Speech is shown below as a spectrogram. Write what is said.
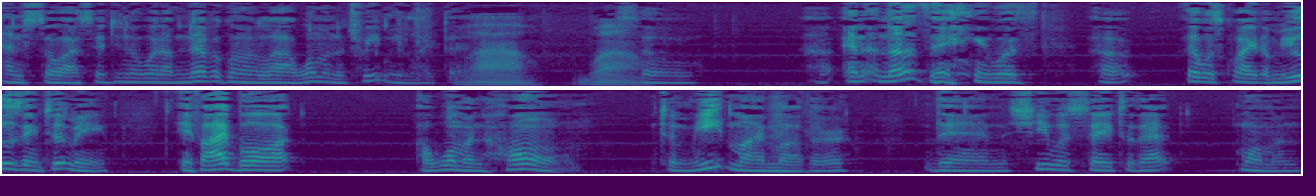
And so I said, you know what, I'm never going to allow a woman to treat me like that. Wow. Wow. So, uh, and another thing was uh, that was quite amusing to me. If I brought a woman home to meet my mother, then she would say to that woman,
